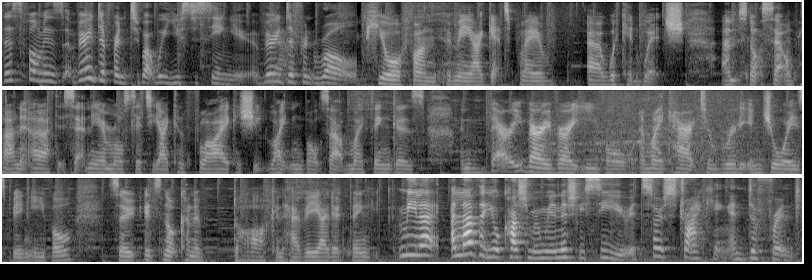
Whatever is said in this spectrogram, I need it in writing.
this film is very different to what we're used to seeing you, a very yeah. different role. Pure fun for me. I get to play a uh, Wicked Witch. Um, it's not set on planet Earth, it's set in the Emerald City. I can fly, I can shoot lightning bolts out of my fingers. I'm very, very, very evil, and my character really enjoys being evil. So it's not kind of dark and heavy, I don't think. Mila, I love that your costume, when we initially see you, it's so striking and different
